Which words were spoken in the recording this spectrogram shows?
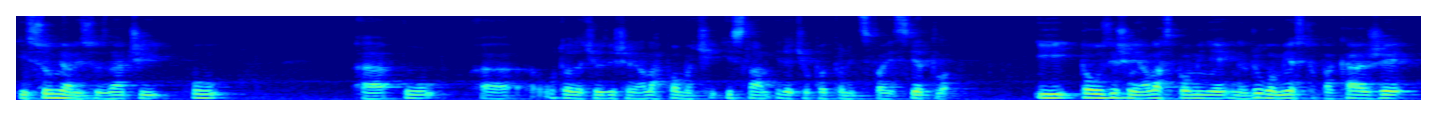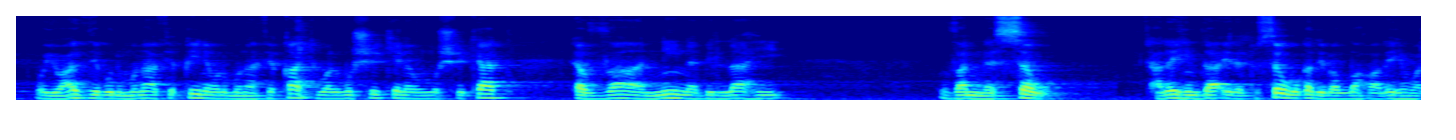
I sumnjali su, znači, u, u, u to da će uzvišenje Allah pomoći Islam i da će upotpuniti svoje svjetlo. I to uzvišenje Allah spominje i na drugom mjestu pa kaže o الْمُنَافِقِينَ وَالْمُنَافِقَاتُ وَالْمُشْرِكِينَ wal-munafiqat wal-mushrikina ظَنَّ السَّوْءِ عَلَيْهِمْ دَائِرَةُ السَّوْءِ وَقَدِبَ wa عَلَيْهِمْ wa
